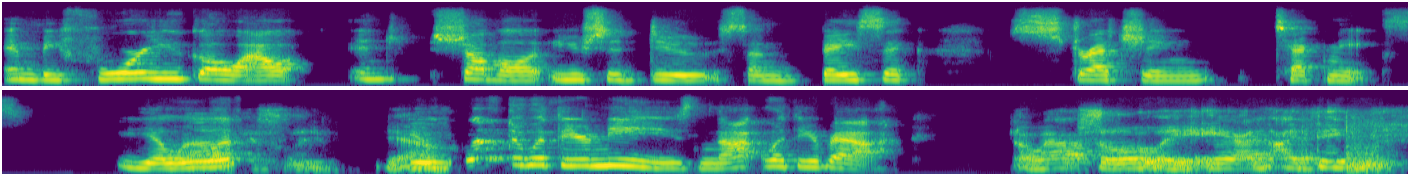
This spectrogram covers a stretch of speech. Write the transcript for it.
And before you go out and shovel, you should do some basic stretching techniques. You Well, lift, Yeah. you lift it with your knees, not with your back. Oh, absolutely. And I think,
